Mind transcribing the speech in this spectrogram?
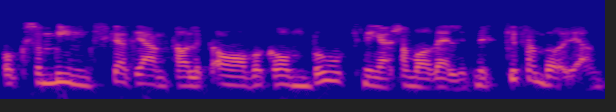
också minskat i antalet av och ombokningar som var väldigt mycket från början.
